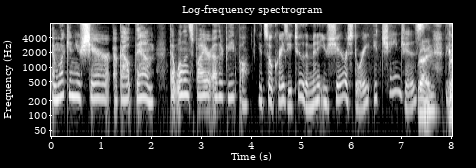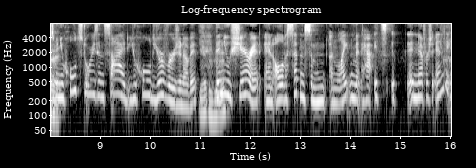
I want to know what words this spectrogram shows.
And what can you share about them that will inspire other people? It's so crazy too. The minute you share a story, it changes. Right, Because when you hold stories inside, you hold your version of it. Mm-hmm. Then you share it, and all of a sudden, some enlightenment. Ha- it's it, it never ending.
